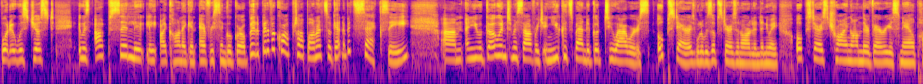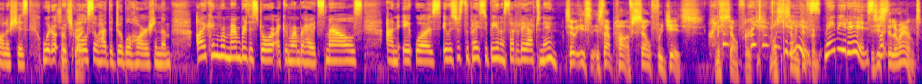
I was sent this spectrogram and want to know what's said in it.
but it was just it was absolutely iconic in every single girl. Bit a bit of a crop top on it, so getting a bit sexy. Um, and you would go into Miss Average and you could spend a good two hours upstairs. Well, it was upstairs in Ireland anyway. Upstairs trying on their various nail polishes, which, which also had the double heart in them. I can remember the store. I can remember how it smells, and it was it was just the place to be on a Saturday afternoon. So is, is that part of Selfridges, Miss Selfridge? I don't think it is. different? Maybe it is. Is it still around?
